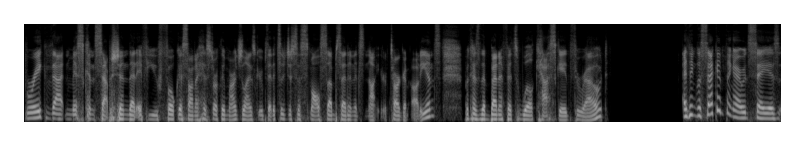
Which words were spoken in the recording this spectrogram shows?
break that misconception that if you focus on a historically marginalized group that it's just a small subset and it's not your target audience because the benefits will cascade throughout. I think the second thing I would say is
